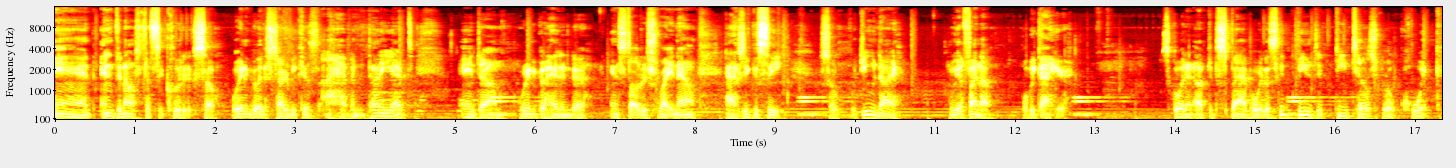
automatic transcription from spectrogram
and anything else that's included. So we're gonna go ahead and start because I haven't done it yet, and um, we're gonna go ahead and uh, install this right now, as you can see. So with you and I, we're gonna find out what we got here. Let's go ahead and update the SPAD board. Let's view the details real quick.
